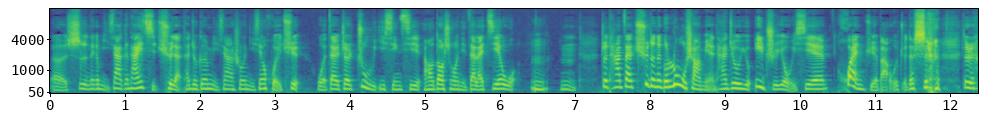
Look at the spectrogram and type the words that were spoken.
呃，是那个米夏跟他一起去的，他就跟米夏说：“你先回去。”我在这儿住一星期，然后到时候你再来接我。嗯嗯，就他在去的那个路上面，他就有一直有一些幻觉吧，我觉得是，就是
